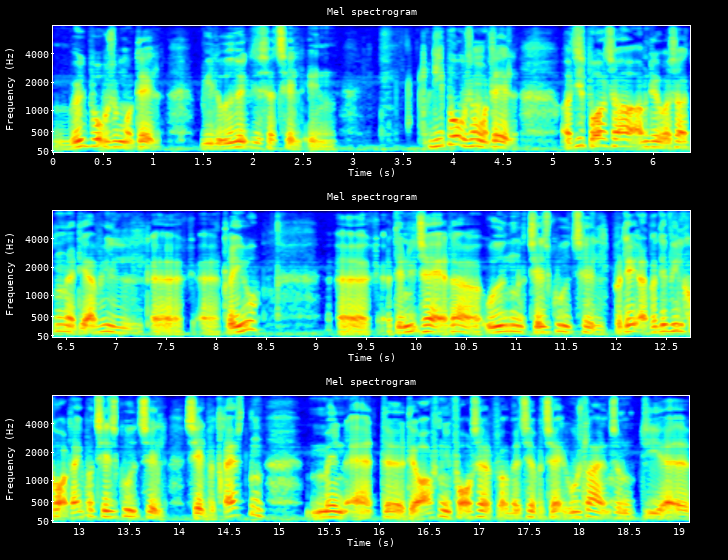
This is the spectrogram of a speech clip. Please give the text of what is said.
mølposemodel, ville udvikle sig til en liposemodel. Og de spurgte så, om det var sådan, at jeg ville øh, øh drive øh, det nye teater uden tilskud til, på det, på det vilkår, der ikke var tilskud til selve driften, men at øh, det offentlige fortsat var med til at betale huslejen, som de havde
